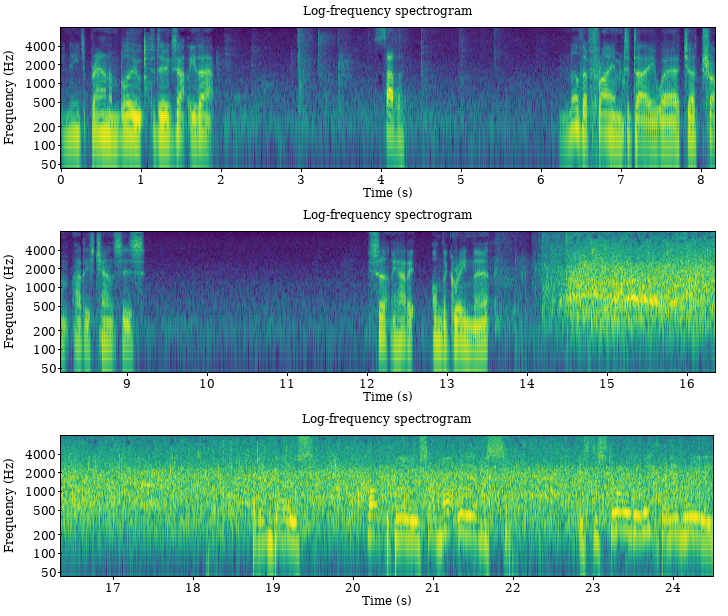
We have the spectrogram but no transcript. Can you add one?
He needs brown and blue to do exactly that. Seven. Another frame today where Judd Trump had his chances. He certainly had it on the green there. In goes Mark the blue. So Mark Williams is the story of the week for him, really,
